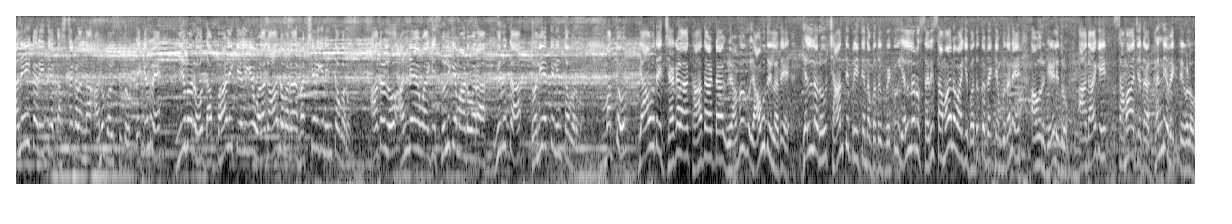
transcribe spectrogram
ಅನೇಕ ರೀತಿಯ ಕಷ್ಟಗಳನ್ನು ಅನುಭವಿಸಿದರು. ಏಕೆಂದರೆ ಇವರು ದಬ್ಬಾಳಿಕೆಯಲ್ಲಿ ಒಳಗಾದವರ ರಕ್ಷಣೆಗೆ ನಿಂತವರು. ಅದರಲ್ಲೂ ಅನ್ಯಾಯವಾಗಿ ಸುಲಿಗೆ ಮಾಡುವರ ವಿರುದ್ಧ ಧ್ವನಿ ಎತ್ತಿ ನಿಂತವರು. ಮತ್ತು ಯಾವುದೇ ಜಗಳ, ಕಾದಾಟ, ಯಾವ, ಯಾವುದಿಲ್ಲದೆ ಎಲ್ಲರೂ ಶಾಂತಿ ಪ್ರೀತಿಯಿಂದ ಬದುಕಬೇಕು, ಎಲ್ಲರೂ ಸರಿಸಮಾನವಾಗಿ ಬದುಕಬೇಕೆಂಬುದನ್ನೇ ಅವರು ಹೇಳಿದರು. ಹಾಗಾಗಿ ಸಮಾಜದ ಗಣ್ಯ ವ್ಯಕ್ತಿಗಳು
